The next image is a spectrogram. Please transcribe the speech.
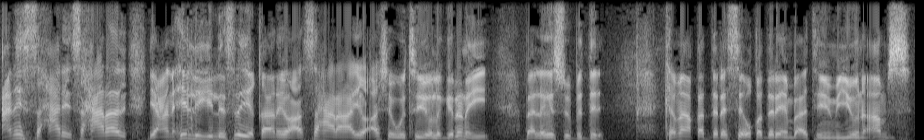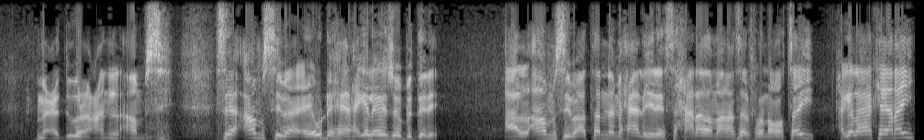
Cani saxari saxarada yani xilligii laisla yaqaanayo asaxar ahayo asha watayoo la garanayay baa laga soo bedelay kamaa qadara siday u qadareen ba atamimiyuuna ams macduulan can il amsi sida amsiba ay u dhaheen xagee laga soo bedelay al amsi baa tanna maxaa la yidhi? Saxarada maalansarifka noqotay xagee laga keenay?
